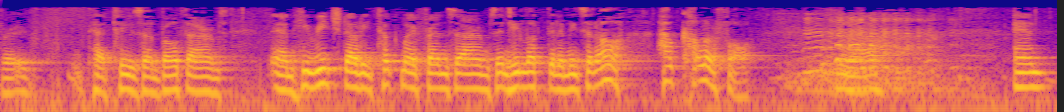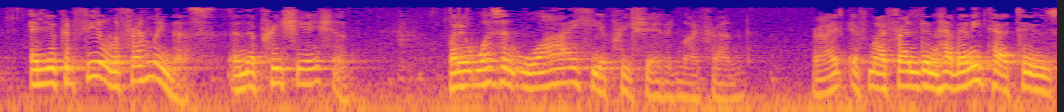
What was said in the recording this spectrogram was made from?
for tattoos on both arms. And he reached out. He took my friend's arms and he looked at him. He said, "Oh, how colorful!" you know, and and you could feel the friendliness and the appreciation. But it wasn't why he appreciated my friend right? If my friend didn't have any tattoos,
